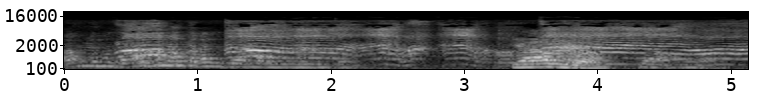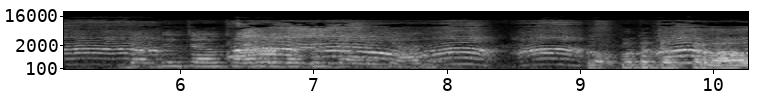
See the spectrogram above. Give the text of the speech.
अपने मज़ाक बना के रख दिया क्या हुआ? क्या हुआ? जब दिल चाहे उठा लो जब दिल चाहे लेके आ जाओ। उसको तो चुप करवाओ।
